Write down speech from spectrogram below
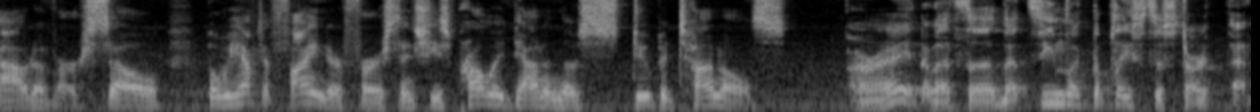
out of her. So, but we have to find her first, and she's probably down in those stupid tunnels. All right, that's uh, that seems like the place to start then.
